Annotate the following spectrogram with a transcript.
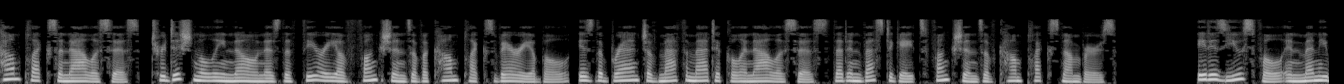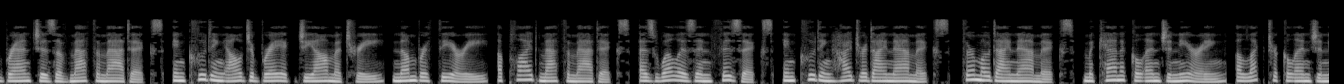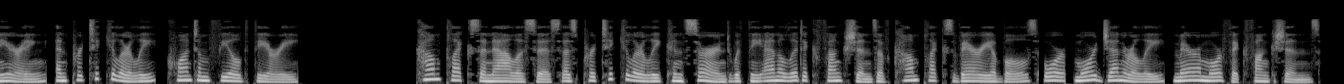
Complex analysis, traditionally known as the theory of functions of a complex variable, is the branch of mathematical analysis that investigates functions of complex numbers. It is useful in many branches of mathematics, including algebraic geometry, number theory, applied mathematics, as well as in physics, including hydrodynamics, thermodynamics, mechanical engineering, electrical engineering, and particularly, quantum field theory. Complex analysis is particularly concerned with the analytic functions of complex variables or, more generally, meromorphic functions.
